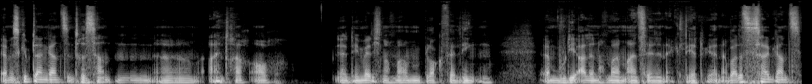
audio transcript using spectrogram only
Ähm, es gibt da einen ganz interessanten äh, Eintrag auch, äh, den werde ich nochmal im Blog verlinken, ähm, wo die alle nochmal im Einzelnen erklärt werden. Aber das ist halt ganz,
